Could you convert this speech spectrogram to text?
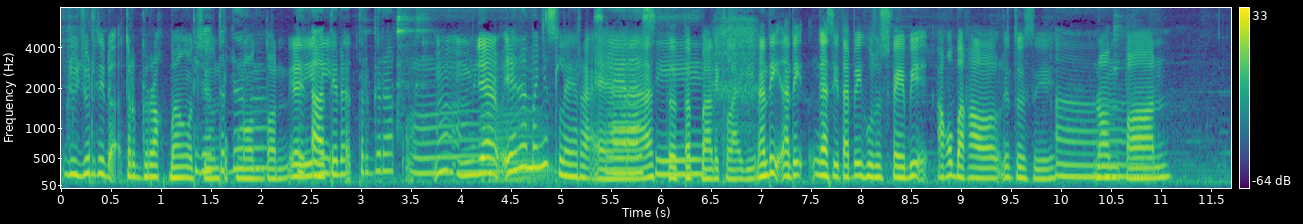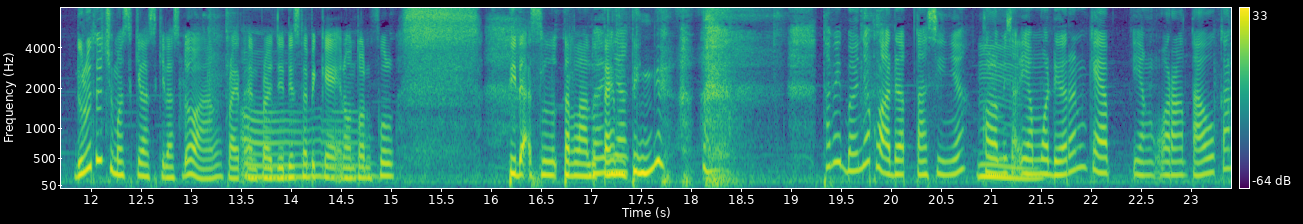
jujur tidak tergerak banget sih untuk tergerak. nonton Dan Ah, ini tidak tergerak. Mm. mm, ya, ya namanya selera, Selera ya sih. tetap balik lagi nanti nanti enggak sih tapi khusus Feby aku bakal itu sih Ah. nonton dulu tuh cuma sekilas-sekilas doang Pride and Prejudice tapi kayak nonton full tidak terlalu Oh. Banyak. tempting Tapi banyak loh adaptasinya. Kalau Hmm. misalnya yang modern kayak yang orang tahu kan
